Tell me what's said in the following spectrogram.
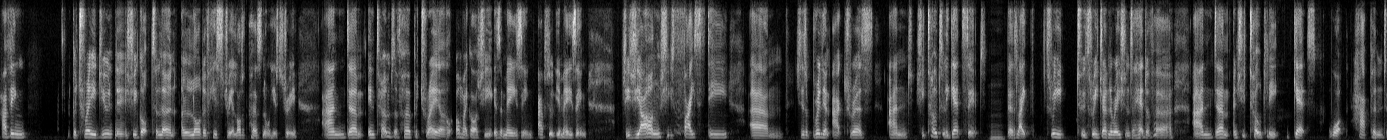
having portrayed Eunice, she got to learn a lot of history, a lot of personal history. And um, in terms of her portrayal, oh my God, she is amazing, absolutely amazing. She's young, she's feisty, um, she's a brilliant actress, and she totally gets it. Mm. There's like three two three generations ahead of her and um, and she totally gets what happened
